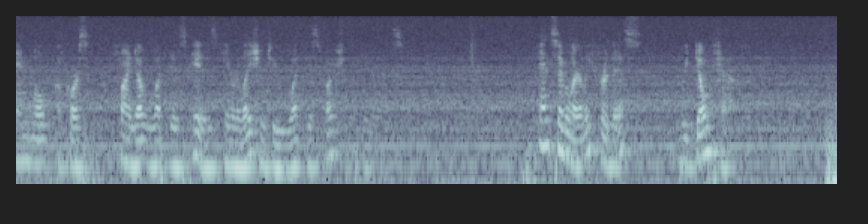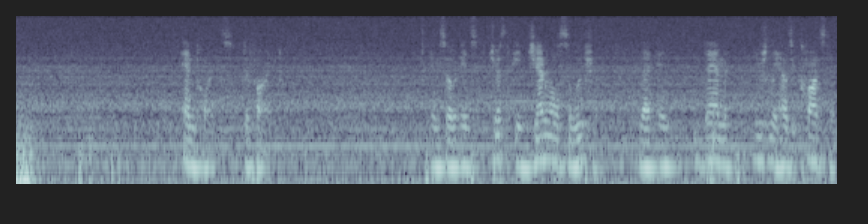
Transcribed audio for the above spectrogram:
And we'll, of course, find out what this is in relation to what this function is. And similarly, for this, we don't have endpoints defined. And so it's just a general solution that then usually has a constant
